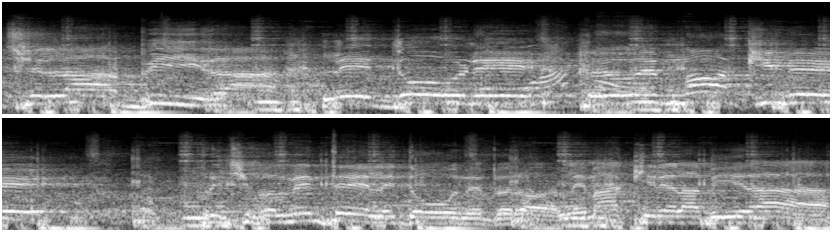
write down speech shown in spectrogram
piace la birra, le donne, le macchine. Principalmente le donne però, le macchine e la birra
